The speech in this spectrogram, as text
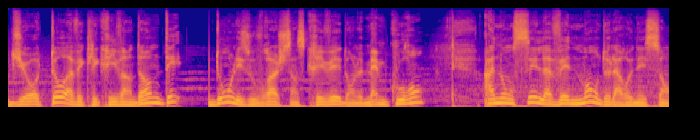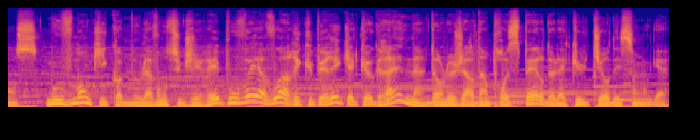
Giotto, avec l'écrivain Dante, dont les ouvrages s'inscrivaient dans le même courant, annonçait l'avènement de la Renaissance, mouvement qui, comme nous l'avons suggéré, pouvait avoir récupéré quelques graines dans le jardin prospère de la culture des Song.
